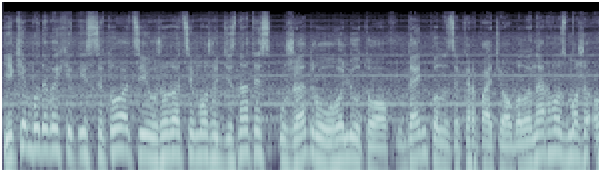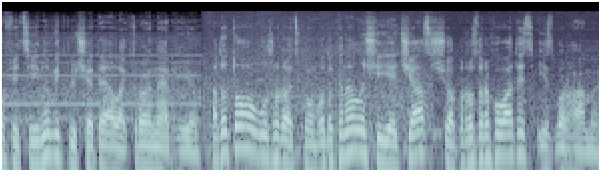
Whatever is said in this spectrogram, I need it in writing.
Яким буде вихід із ситуації, ужгородці можуть дізнатись уже 2 лютого, в день, коли Закарпаття Обленерго зможе офіційно відключити електроенергію. А до того в Ужгородському водоканалу ще є час, щоб розрахуватись із боргами.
